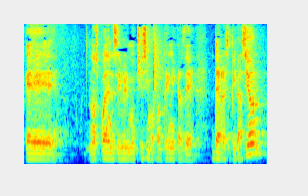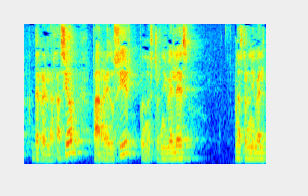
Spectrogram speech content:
que nos pueden servir muchísimo con técnicas de, de respiración, de relajación, para reducir pues, nuestros niveles nuestro nivel,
